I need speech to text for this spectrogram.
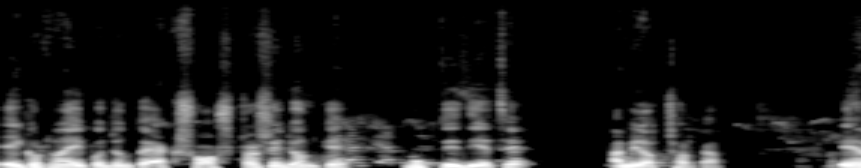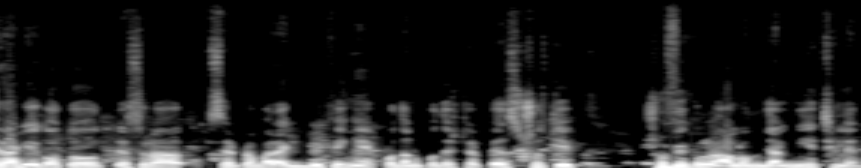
এই ঘটনায় এই পর্যন্ত একশো অষ্টাশি জনকে মুক্তি দিয়েছে আমিরাত সরকার। এর আগে গত তেসরা সেপ্টেম্বর এক ব্রিফিং এ প্রধান উপদেষ্টার প্রেস সচিব শফিকুল আলম জানিয়েছিলেন,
